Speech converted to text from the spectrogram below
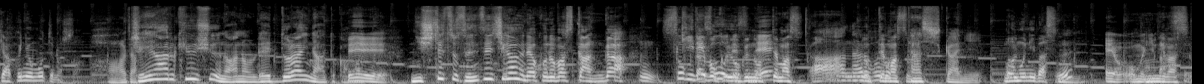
逆に思ってました。はあ JR 九州のあのレッドライナーとかは、ええ。西鉄全然違うよねこのバス感が。うん。好きで僕よく乗ってます。ああなるほど。乗ってます。確かに。オムニバス、うんえオムニバス。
